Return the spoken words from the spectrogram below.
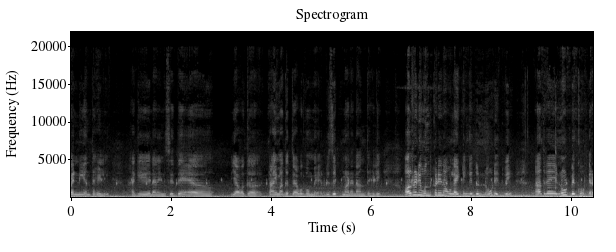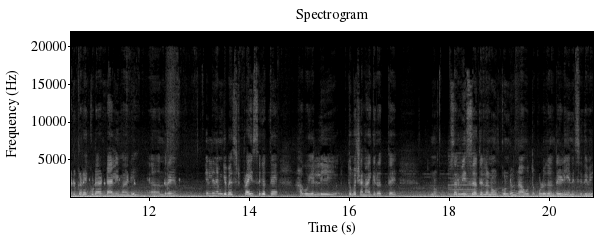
ಬನ್ನಿ ಅಂತ ಹೇಳಿ. ಹಾಗೆ ನಾನು ಎನಿಸಿದ್ದೆ ಯಾವಾಗ ಟೈಮ್ ಆಗುತ್ತೆ ಅವಾಗೊಮ್ಮೆ ವಿಸಿಟ್ ಮಾಡೋಣ ಅಂತ ಹೇಳಿ. ಆಲ್ರೆಡಿ ಒಂದು ಕಡೆ ನಾವು ಲೈಟಿಂಗ್ ಇದ್ದು ನೋಡಿದ್ವಿ. ಆದರೆ ನೋಡಬೇಕು, ಎರಡು ಕಡೆ ಕೂಡ ಟ್ಯಾಲಿ ಮಾಡಿ. ಅಂದರೆ ಎಲ್ಲಿ ನಮಗೆ ಬೆಸ್ಟ್ ಪ್ರೈಸ್ ಸಿಗುತ್ತೆ, ಹಾಗೂ ಎಲ್ಲಿ ತುಂಬ ಚೆನ್ನಾಗಿರುತ್ತೆ. ಸರ್ವಿಸ್ ಅದೆಲ್ಲ ನೋಡಿಕೊಂಡು ನಾವು ತಗೊಳ್ಳೋದು ಅಂತ ಹೇಳಿ ಎನಿಸಿದ್ದೀವಿ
